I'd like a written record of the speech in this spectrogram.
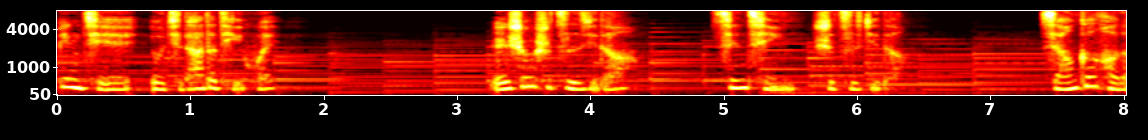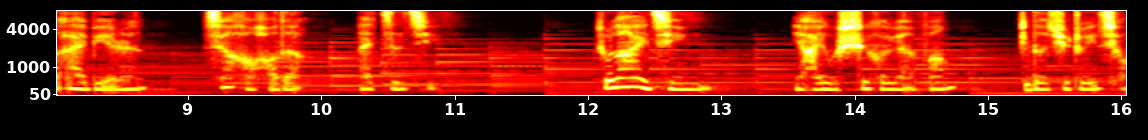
并且有其他的体会。人生是自己的，心情是自己的。想要更好的爱别人，先好好的爱自己。除了爱情，你还有诗和远方，值得去追求；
